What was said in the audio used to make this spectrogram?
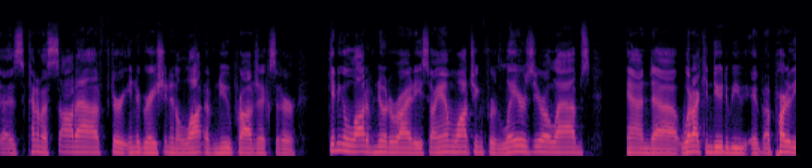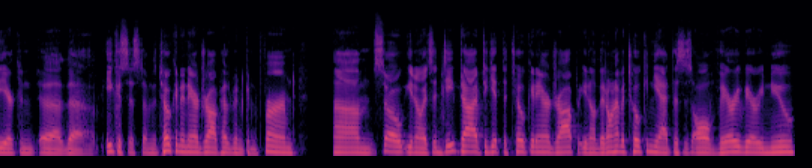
as kind of a sought after integration in a lot of new projects that are getting a lot of notoriety. So I am watching for Layer Zero Labs and uh, what I can do to be a, a part of the air con- uh, the ecosystem. The token and airdrop has been confirmed. Um, so you know it's a deep dive to get the token airdrop. You know they don't have a token yet. This is all very very new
